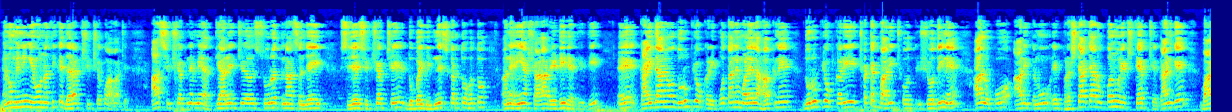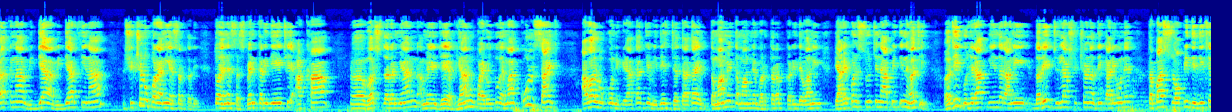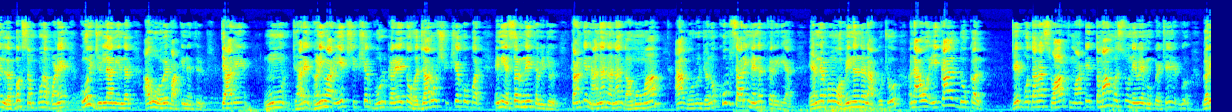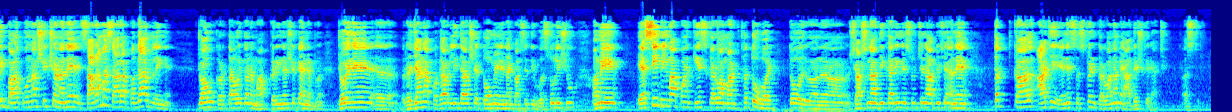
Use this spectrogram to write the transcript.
એનો મિનિંગ એવો નથી કે દરેક શિક્ષકો આવા છે. આ શિક્ષકને મેં અત્યારે જ સુરતના સંજય, જે શિક્ષક છે, દુબઈ બિઝનેસ કરતો હતો. અને અહીંયા શાળા રેડી રહેતી હતી. એ કાયદાનો દુરુપયોગ કરી, પોતાને મળેલા હકને દુરુપયોગ કરી છટકબારી શોધીને આ લોકો આ રીતનું એક ભ્રષ્ટાચાર ઉપરનું એક સ્ટેપ છે. કારણ કે બાળકના વિદ્યા, વિદ્યાર્થીના શિક્ષણ ઉપર આની અસર થતી. તો એને સસ્પેન્ડ કરી દઈએ છીએ. આખા વર્ષ દરમિયાન અમે જે અભિયાન ઉપાડ્યું હતું, એમાં કુલ સાઠ આવા લોકો નીકળ્યા હતા જે વિદેશ જતા હતા, એ તમામે તમામને બરતરફ કરી દેવાની ત્યારે પણ સૂચના આપી હતી ને હજી. હજી ગુજરાતની અંદર આની દરેક જિલ્લા શિક્ષણ અધિકારીઓને તપાસ સોંપી દીધી છે લગભગ સંપૂર્ણપણે કોઈ જિલ્લાની અંદર આવું હવે બાકી નથી ત્યારે હું, જ્યારે ઘણીવાર એક શિક્ષક ભૂલ કરે તો હજારો શિક્ષકો પર એની અસર નહીં થવી જોઈએ. કારણ કે નાના નાના ગામોમાં આ ગુરુજનો ખૂબ સારી મહેનત કરી રહ્યા છે. એમને પણ હું અભિનંદન આપું છું. અને આવો એકાલ દોકલ જે પોતાના સ્વાર્થ માટે તમામ વસ્તુ નેવે મૂકે છે. ગરીબ બાળકોના શિક્ષણ અને સારામાં સારા પગાર લઈને જો આવું કરતા હોય તો એને માફ કરી ન શકાય અને જો એને રજાના પગાર લીધા હશે તો અમે એના પાસેથી વસૂલીશું અમે એસીબીમાં પણ કેસ કરવા માટે થતો હોય તો શાસના શાસનાધિકારીને સૂચના આપી છે અને તત્કાલ આજે એને સસ્પેન્ડ કરવાના મેં આદેશ કર્યા છે. અસ્તુ.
